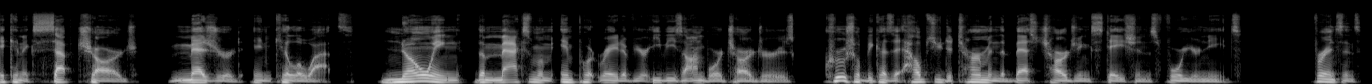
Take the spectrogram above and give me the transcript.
it can accept charge measured in kilowatts. Knowing the maximum input rate of your EV's onboard charger is crucial because it helps you determine the best charging stations for your needs. For instance,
